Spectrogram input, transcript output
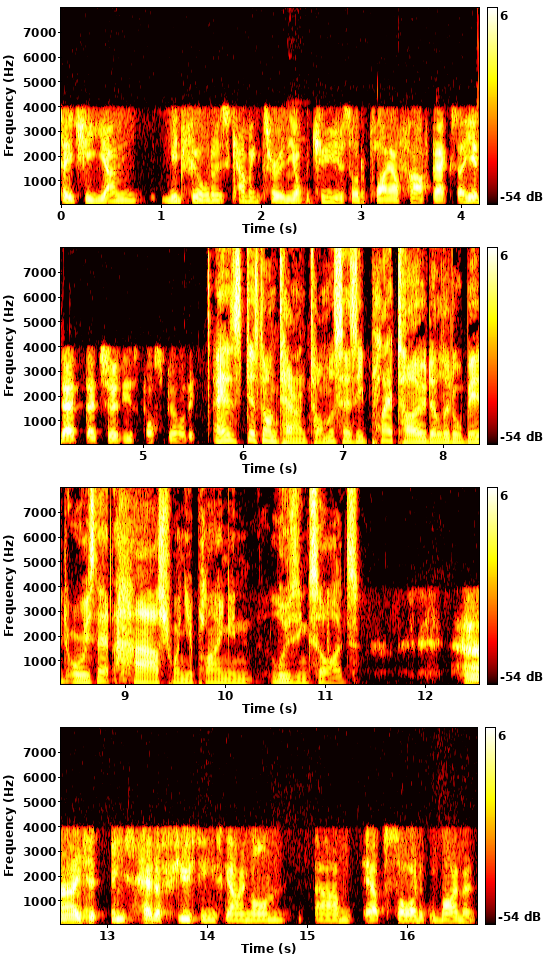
teach a young midfielders coming through the opportunity to sort of play off halfback. So yeah, that that certainly is a possibility. As just on Tarryn Thomas, has he plateaued a little bit, or is that harsh when you're playing in losing sides? Uh, he's, he's, had a few things going on um, outside at the moment.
